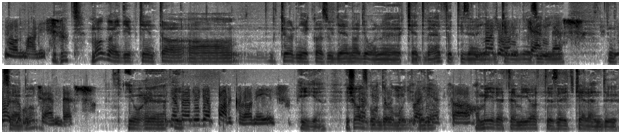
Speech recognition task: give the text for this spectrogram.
normális. Uh-huh. Maga egyébként a, a környék az ugye nagyon kedvelt, a 11. kerül az Irény utcában. Nagyon csendes. Jó, ugye, e, mert ugye parkra néz. Igen, és azt gondolom, hogy, hogy a, a mérete miatt ez egy kelendő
